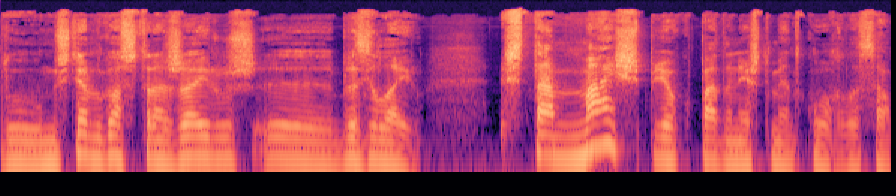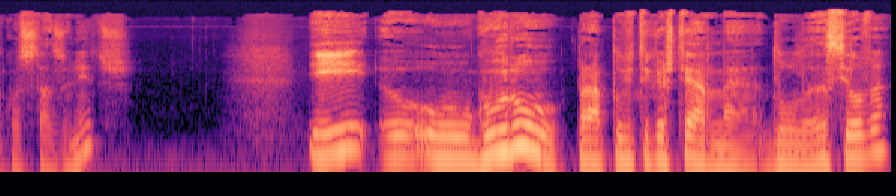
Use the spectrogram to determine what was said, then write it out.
do Ministério dos Negócios Estrangeiros eh, brasileiro, está mais preocupada neste momento com a relação com os Estados Unidos e o, o guru para a política externa de Lula da Silva,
